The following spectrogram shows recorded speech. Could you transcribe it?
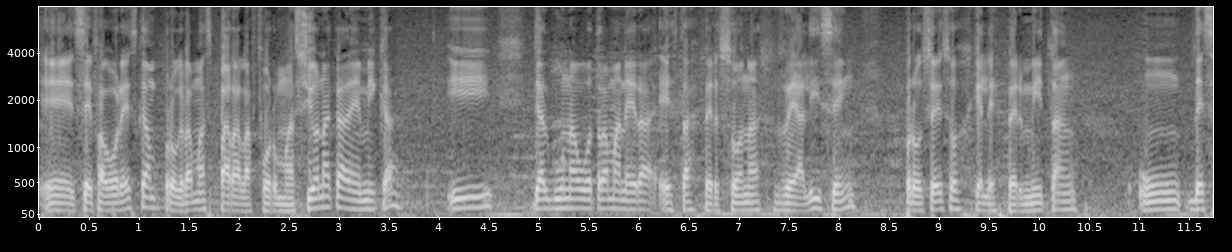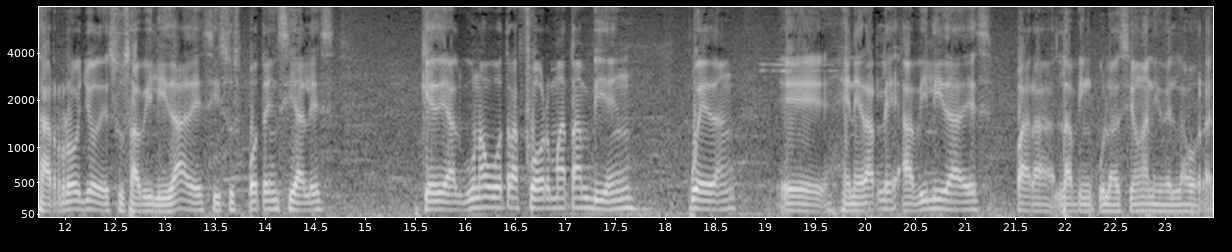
eh, se favorezcan programas para la formación académica y de alguna u otra manera estas personas realicen procesos que les permitan un desarrollo de sus habilidades y sus potenciales que de alguna u otra forma también puedan eh, generarle habilidades para la vinculación a nivel laboral.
